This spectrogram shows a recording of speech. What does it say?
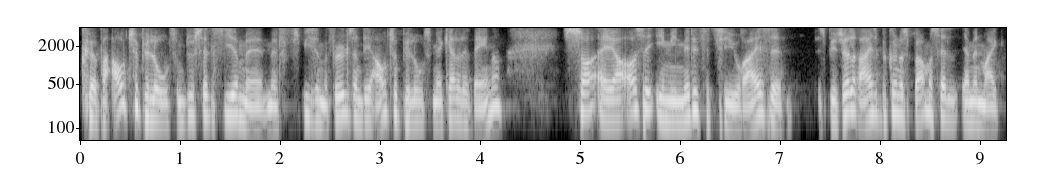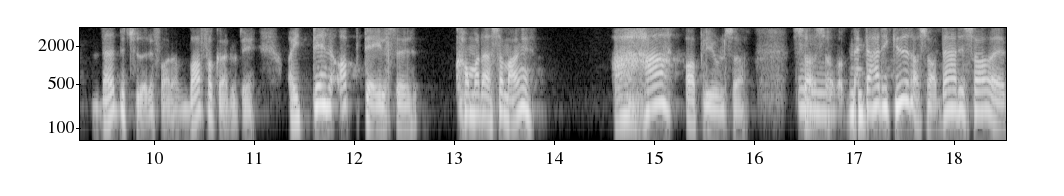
kører på autopilot, som du selv siger, med, med spiser med følelser, det er autopilot, som jeg kalder det vaner, så er jeg også i min meditative rejse, spirituelle rejse, begynder at spørge mig selv, jamen Mike, hvad betyder det for dig? Hvorfor gør du det? Og i den opdagelse kommer der så mange aha-oplevelser. Så, mm. så, men hvad har det givet dig så? Hvad, har det så, øh,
